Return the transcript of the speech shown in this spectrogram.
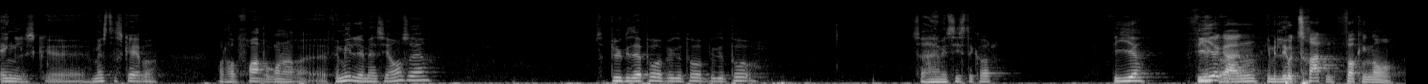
engelske øh, mesterskaber. Måtte hoppe fra på grund af øh, familiemæssige årsager. Så byggede jeg på, byggede på, byggede på. Så havde jeg mit sidste cut. Fire, Fire fire gange I mit liv. på 13 fucking år.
